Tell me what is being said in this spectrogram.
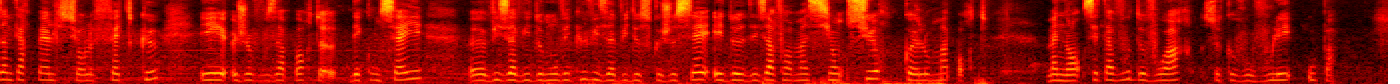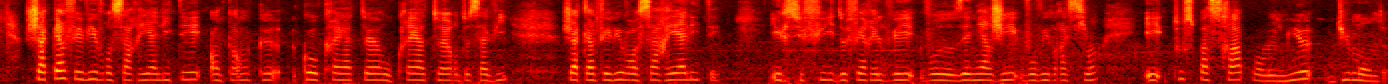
interpelle sur le fait que et je vous apporte des conseils euh, vis-à-vis de mon vécu, vis-à-vis de ce que je sais et de des informations sûres que l'on m'apporte. Maintenant, c'est à vous de voir ce que vous voulez ou pas. Chacun fait vivre sa réalité en tant que co-créateur ou créateur de sa vie. Chacun fait vivre sa réalité. Il suffit de faire élever vos énergies, vos vibrations et tout se passera pour le mieux du monde.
